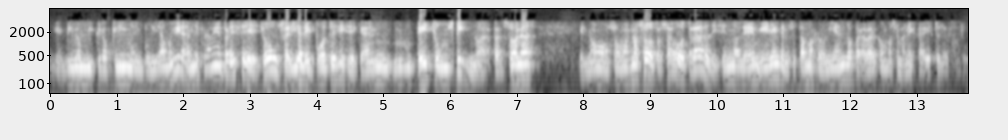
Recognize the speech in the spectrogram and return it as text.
vive un microclima de impunidad muy grande, pero a mí me parece, yo usaría la hipótesis de que han hecho un signo a las personas que no somos nosotros, a otras, diciéndole, miren que nos estamos reuniendo para ver cómo se maneja esto en el futuro.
